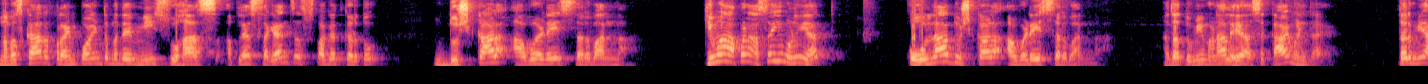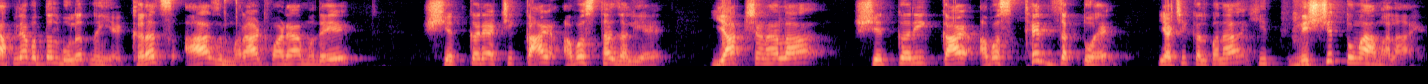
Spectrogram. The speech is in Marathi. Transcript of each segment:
नमस्कार प्राईम पॉईंटमध्ये मी सुहास आपल्या सगळ्यांचं स्वागत करतो. दुष्काळ आवडे सर्वांना. किंवा आपण असंही म्हणूयात ओला दुष्काळ आवडे सर्वांना. आता तुम्ही म्हणाल हे असं काय म्हणताय? तर मी आपल्याबद्दल बोलत नाही आहे खरंच आज मराठवाड्यामध्ये शेतकऱ्याची काय अवस्था झाली आहे या क्षणाला शेतकरी काय अवस्थेत जगतोय? याची कल्पना ही निश्चित तुम्हा आम्हाला आहे.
